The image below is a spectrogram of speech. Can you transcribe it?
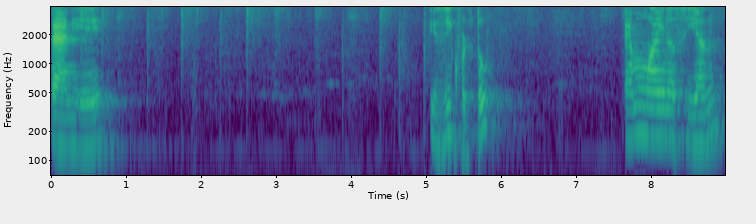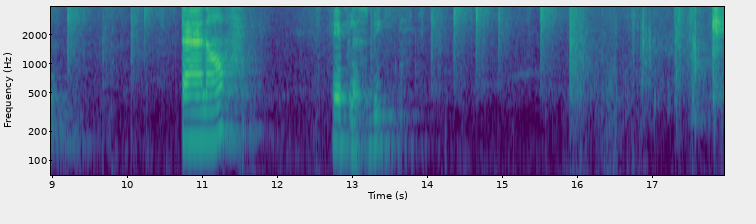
tan a is equal to m minus n tan of a plus b. Okay.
